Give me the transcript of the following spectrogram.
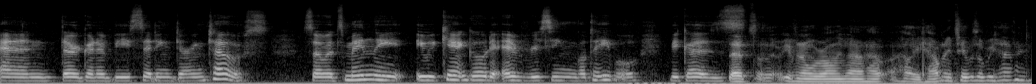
And they're going to be sitting during toasts. So it's mainly, we can't go to every single table because. That's even though we're only gonna have how, how many tables are we having?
